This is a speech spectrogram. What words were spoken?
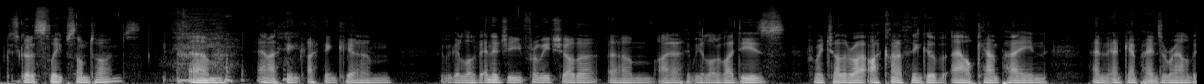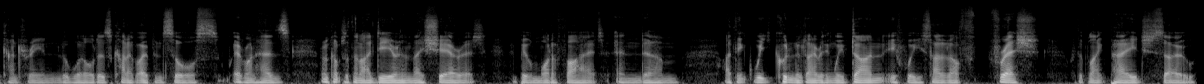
Because you've got to sleep sometimes. Um, and I think I think um, we get a lot of energy from each other. Um, I, I, think we get a lot of ideas from each other. I, I kind of think of our campaign and, and, campaigns around the country and the world as kind of open source. Everyone has everyone comes with an idea and then they share it and people modify it. And um, I think we couldn't have done everything we've done if we started off fresh with a blank page. So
